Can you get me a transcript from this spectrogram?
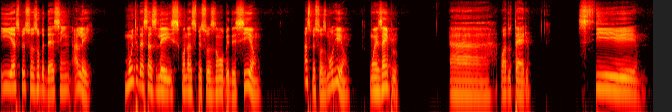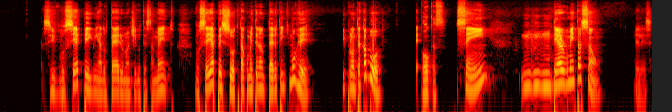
e as pessoas obedecem à lei. Muitas dessas leis, quando as pessoas não obedeciam, as pessoas morriam. Um exemplo, ah, o adultério. Se, se você é pego em adultério no Antigo Testamento, você e a pessoa que está cometendo adultério tem que morrer. E pronto, acabou. Poucas. Sem. Não tem argumentação. Beleza.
